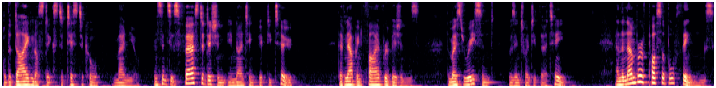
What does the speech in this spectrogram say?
or the Diagnostic Statistical Manual. And since its first edition in 1952, there have now been five revisions. The most recent was in 2013. And the number of possible things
